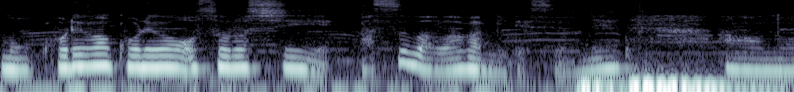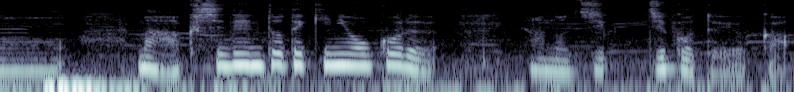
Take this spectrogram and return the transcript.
もうこれはこれは恐ろしい明日は我が身ですよね。あのまあアクシデント的に起こるあの事故というか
